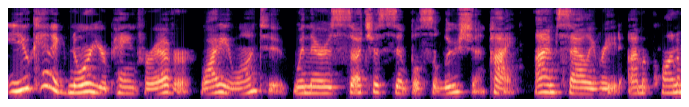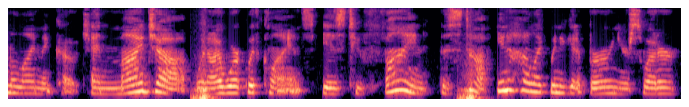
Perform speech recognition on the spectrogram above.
you can ignore your pain forever. Why do you want to? When there is such a simple solution. Hi, I'm Sally Reed. I'm a quantum alignment coach. And my job when I work with clients is to find the stuff. You know how like when you get a burr in your sweater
